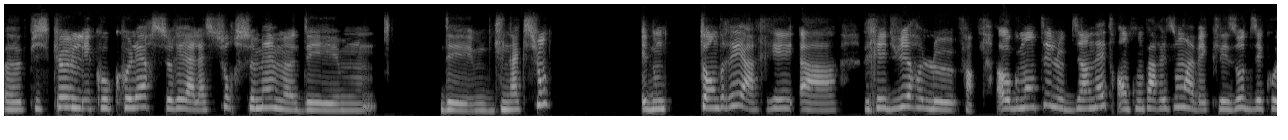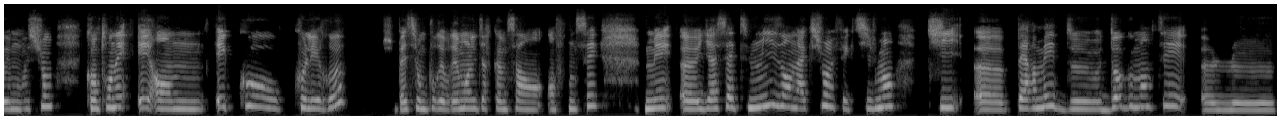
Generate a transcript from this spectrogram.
euh, puisque l'éco-colère serait à la source même des d'une action et donc tendrait à, à réduire le, enfin, à augmenter le bien-être en comparaison avec les autres éco-émotions. Quand on est en éco-coléreux, je sais pas si on pourrait vraiment le dire comme ça en, français, mais euh, il y a cette mise en action effectivement qui euh, permet de d'augmenter euh, le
